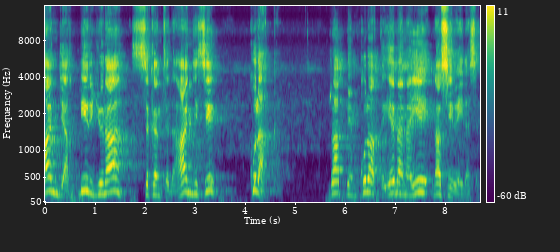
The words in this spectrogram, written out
Ancak bir günah sıkıntılı. Hangisi? Kul hakkı. Rabbim kul hakkı yememeyi nasip eylesin.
